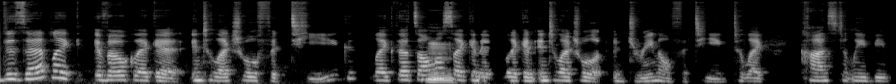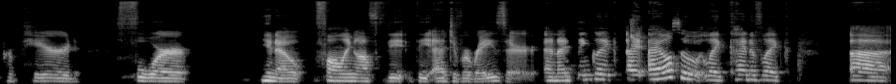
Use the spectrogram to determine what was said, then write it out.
does that like evoke like a intellectual fatigue like that's almost mm. like an like an intellectual adrenal fatigue to like constantly be prepared for you know falling off the the edge of a razor and i think like i i also like kind of like uh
